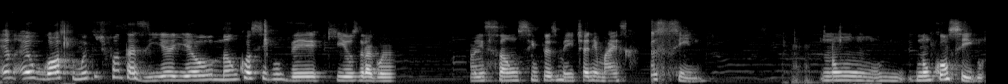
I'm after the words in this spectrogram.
eu, eu, gosto muito de fantasia e eu não consigo ver que os dragões são simplesmente animais assim. Não, não consigo.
